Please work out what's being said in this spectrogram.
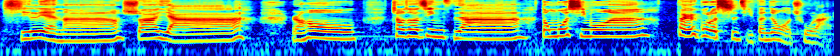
洗脸啊，刷牙，然后照照镜子啊，东摸西摸啊。大概过了十几分钟，我出来，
